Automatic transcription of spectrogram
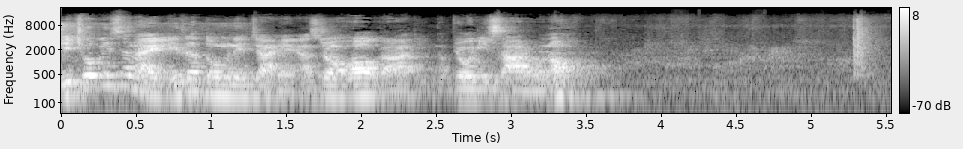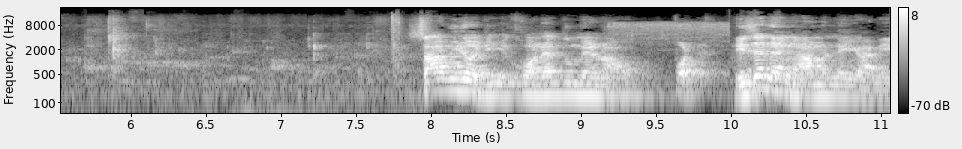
ရေချိုးပြီးစနေ43မိနစ်ကြာရင် Astron Hawk ကဒီငပြောကြီးစားတော့ဗောနော် စားပြီးတော့ဒီအခွန်နဲ့သူ့မျက်နှာကိုပွတ်တယ်45မိနစ်ကနေ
